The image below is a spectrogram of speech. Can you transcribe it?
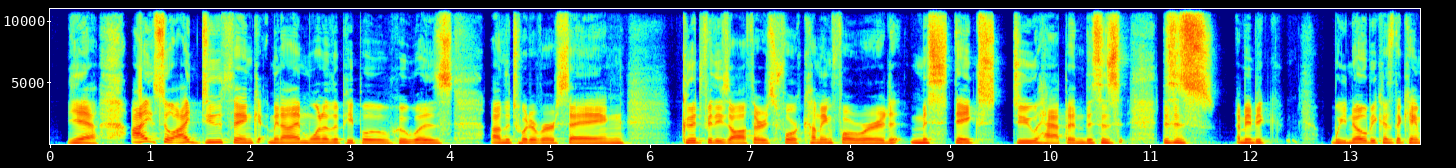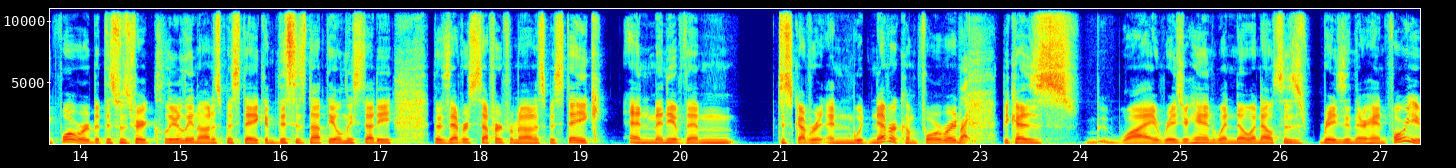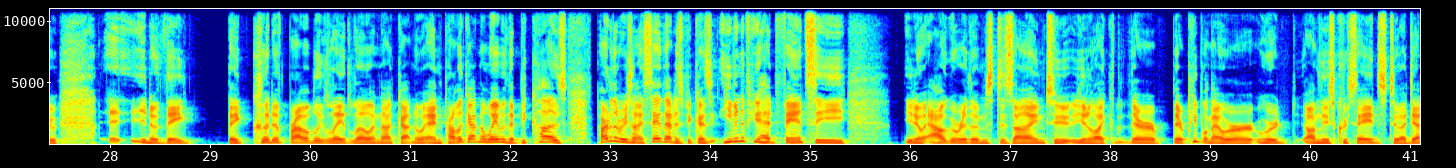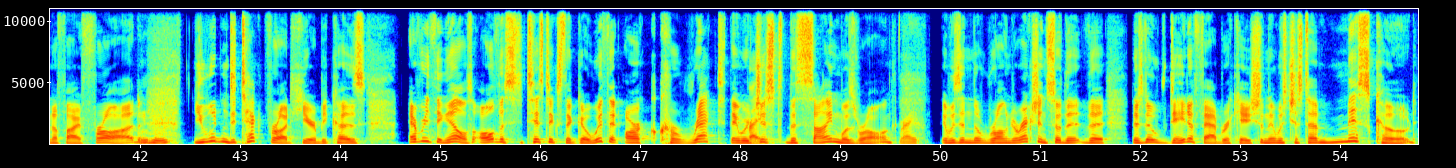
I so I do think I mean I'm one of the people who was on the Twitterverse saying good for these authors for coming forward. Mistakes do happen. This is this is I mean bec- we know because they came forward, but this was very clearly an honest mistake and this is not the only study that's ever suffered from an honest mistake and many of them discover it and would never come forward Right. because why raise your hand when no one else is raising their hand for you Eh, you know they they could have probably laid low and not gotten away and probably gotten away with it because part of the reason I say that is because even if you had fancy you know algorithms designed to you know like there there are people now who are who are on these crusades to identify fraud. Mm-hmm. you wouldn't detect fraud here because everything else all the statistics that go with it are correct. They were Right. just the sign was wrong. Right. it was in the wrong direction. So the the there's no data fabrication. There was just a miscode.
